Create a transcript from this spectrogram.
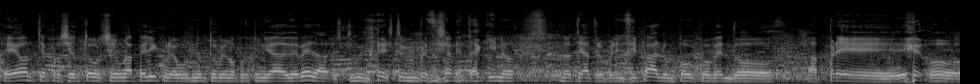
E onte proxectouse unha película, eu non tuve a oportunidade de vela, estuve, estuve precisamente aquí no, no teatro principal, un pouco vendo a pre o,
